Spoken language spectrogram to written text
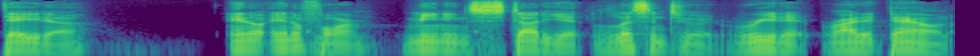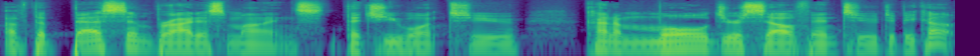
data in a, in a form, meaning study it, listen to it, read it, write it down of the best and brightest minds that you want to kind of mold yourself into to become.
